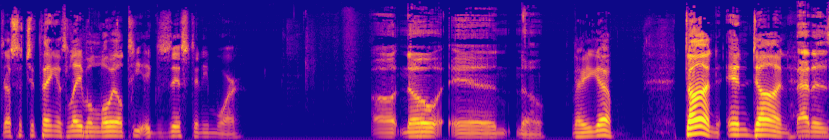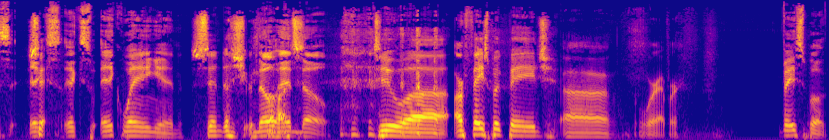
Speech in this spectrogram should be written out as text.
does such a thing as label loyalty exist anymore? Uh, no and no. There you go. Done and done. That is ix, ix, ick weighing in. Send us your No thoughts and no. to uh, our Facebook page, uh, wherever. Facebook,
